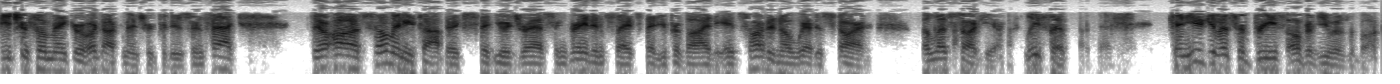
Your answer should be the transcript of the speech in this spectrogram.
feature filmmaker or documentary producer. In fact, there are so many topics that you address and great insights that you provide. It's hard to know where to start. But let's start here. Lisa, can you give us a brief overview of the book?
